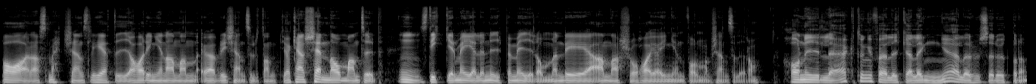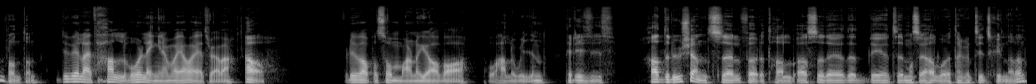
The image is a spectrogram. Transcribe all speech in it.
bara smärtkänslighet i. Jag har ingen annan övrig känsel, utan jag kan känna om man typ sticker mig eller nyper mig i dem, men det är, annars så har jag ingen form av känsel i dem. Har ni läkt ungefär lika länge eller hur ser det ut på den fronten? Du vill ha ett halvår längre än vad jag är tror jag va? Ja, För du var på sommaren och jag var på halloween. precis. Hade du känsel för ett halv, alltså det, det, det är, man säger halvåret, kanske tidsskillnaden?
